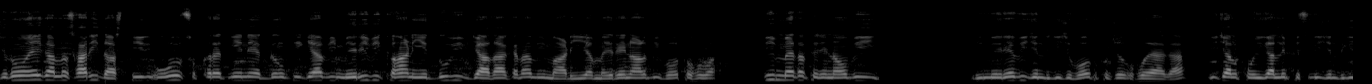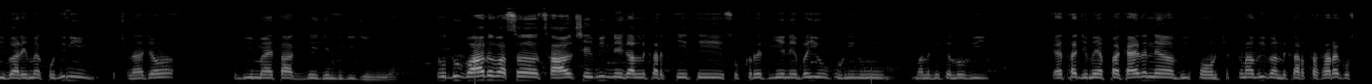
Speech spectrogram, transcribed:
ਜਦੋਂ ਇਹ ਗੱਲ ਸਾਰੀ ਦੱਸਤੀ, ਉਹ ਸੁਖਰਤੀਏ ਨੇ ਅੱਗੋਂ ਕੀ ਕਿਹਾ ਵੀ ਮੇਰੀ ਵੀ ਕਹਾਣੀ ਇਦੋਂ ਵੀ ਜ਼ਿਆਦਾ ਕਹਿੰਦਾ ਵੀ ਮਾੜੀ ਆ, ਮੇਰੇ ਨਾਲ ਵੀ ਬਹੁਤ ਉਹ ਆ, ਵੀ ਮੈਂ ਤਾਂ ਤੇਰੇ ਨਾਲ ਵੀ ਵੀ ਮੇਰੇ ਵੀ ਜ਼ਿੰਦਗੀ 'ਚ ਬਹੁਤ ਕੁਝ ਹੋਇਆਗਾ, ਵੀ ਚੱਲ ਕੋਈ ਗੱਲ ਨਹੀਂ ਪਿਛਲੀ ਜ਼ਿੰਦਗੀ ਬਾਰੇ ਮੈਂ ਕੁਝ ਨਹੀਂ ਪੁੱਛਣਾ ਚਾਹਣਾ ਤੇ ਵੀ ਮੈਂ ਤਾਂ ਅੱਗੇ ਜ਼ਿੰਦਗੀ ਜੀਣੀ ਆ। ਤੇ ਉਦੋਂ ਬਾਅਦ ਬਸ ਸਾਲ 6 ਮਹੀਨੇ ਗੱਲ ਕਰਕੇ ਤੇ ਸੁਖਰਤੀਏ ਨੇ ਬਈ ਉਹ ਕੁੜੀ ਨੂੰ ਮੰਨ ਕੇ ਚੱਲੋ ਵੀ ਕਹਤਾ ਜਿਵੇਂ ਆਪਾਂ ਕਹਿ ਦਿੰਦੇ ਆ ਵੀ ਫੋਨ ਚੱਕਣਾ ਵੀ ਬੰਦ ਕਰਤਾ ਸਾਰਾ ਕੁਝ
